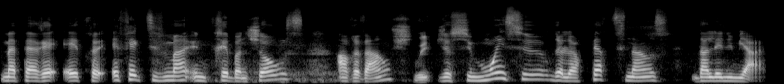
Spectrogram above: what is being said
m'apparaît être effectivement une très bonne chose, en revanche, Oui. je suis moins sûre de leur pertinence dans les lumières.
